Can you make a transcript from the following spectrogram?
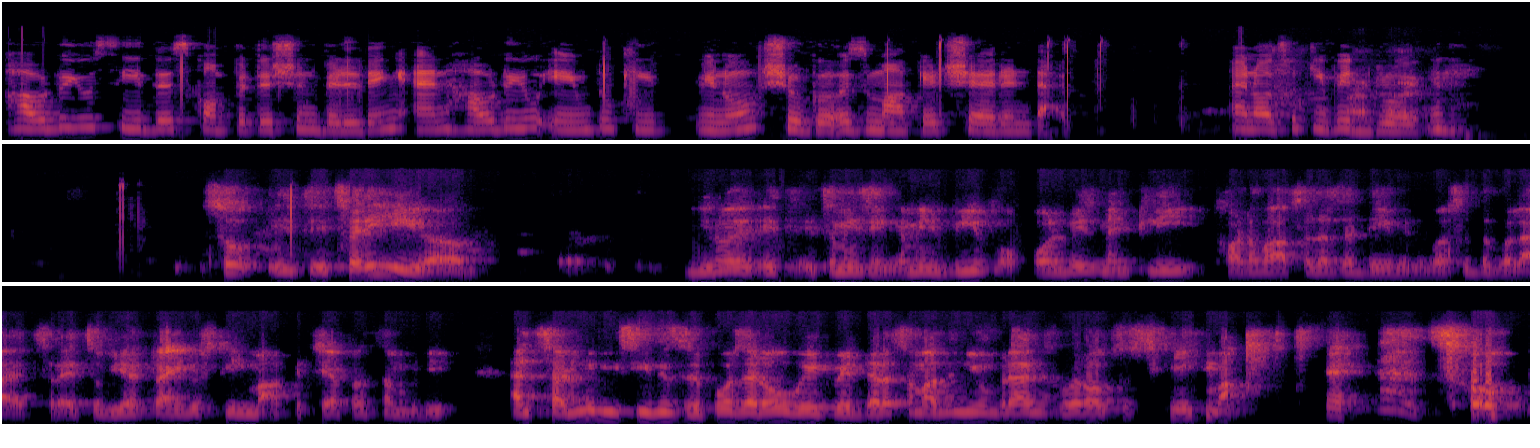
how do you see this competition building, and how do you aim to keep, you know, sugar's market share intact and also keep it growing? so it's it's very uh, you know, it, it's amazing. I mean, we've always mentally thought of ourselves as the David versus the Goliaths, right? So we are trying to steal market share from somebody, and suddenly we see these reports that, oh, wait, wait, there are some other new brands who are also stealing market share. so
